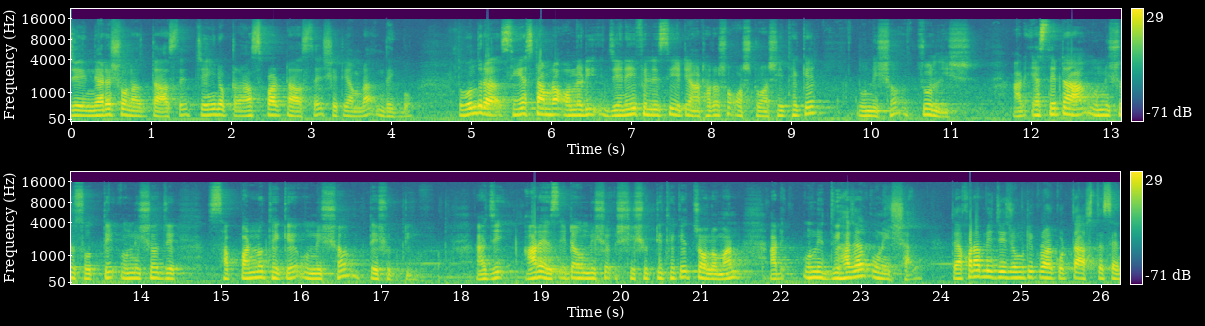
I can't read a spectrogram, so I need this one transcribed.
যে ন্যারেশনটা আছে চেইন অফ ট্রান্সফারটা আছে, সেটি আমরা দেখব। তো বন্ধুরা সিএসটা আমরা অলরেডি জেনেই ফেলেছি, এটি আঠারোশো অষ্টআশি থেকে উনিশশো চল্লিশ। আর এসেটা উনিশশো উনিশশো যে ছাপ্পান্ন থেকে উনিশশো তেষট্টি। আর যে আরএস এটা উনিশশো থেকে চলমান আর উনি দুই হাজার উনিশ সাল। তো এখন আপনি যে জমিটি ক্রয় করতে আসতেছেন,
